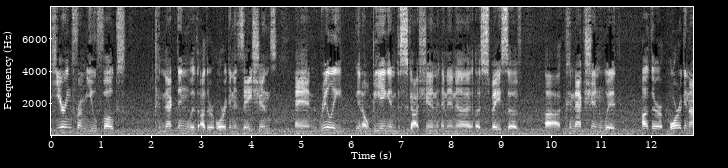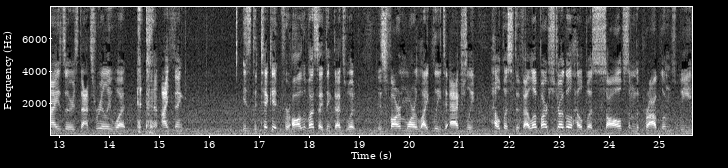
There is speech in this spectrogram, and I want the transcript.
hearing from you folks, connecting with other organizations, and really, you know, being in discussion and in a, a space of uh, connection with other organizers, that's really what I think is the ticket for all of us. I think that's what is far more likely to actually help us develop our struggle, help us solve some of the problems we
